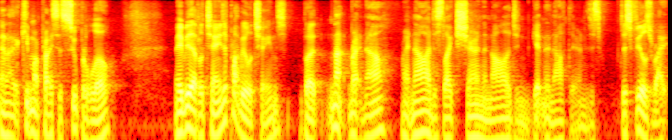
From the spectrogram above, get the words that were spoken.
and I keep my prices super low. Maybe that'll change. It probably will change, but not right now. Right now, I just like sharing the knowledge and getting it out there, and it just just feels right.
